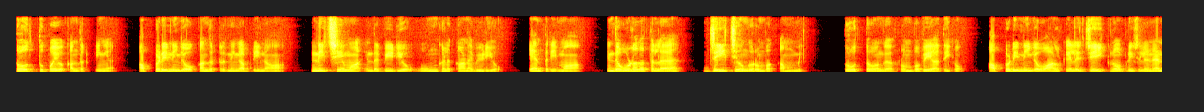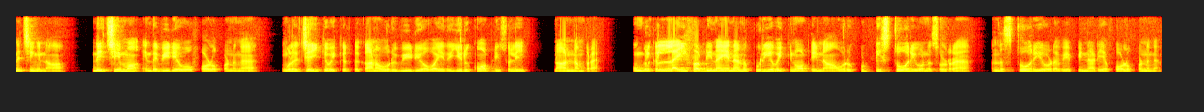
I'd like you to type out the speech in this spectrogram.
தோத்து போய் உட்காந்துருப்பீங்க அப்படி நீங்கள் உட்காந்துட்டு இருந்தீங்க அப்படின்னா நிச்சயமாக இந்த வீடியோ உங்களுக்கான வீடியோ. ஏன் தெரியுமா? இந்த உலகத்தில் ஜெயிச்சவங்க ரொம்ப கம்மி. தோத்தவங்க ரொம்பவே அதிகம். அப்படி நீங்கள் வாழ்க்கையில் ஜெயிக்கணும் அப்படின்னு சொல்லி நினச்சிங்கன்னா நிச்சயமாக இந்த வீடியோவை ஃபாலோ பண்ணுங்கள் உங்களை ஜெயிக்க வைக்கிறதுக்கான ஒரு வீடியோவாக இது இருக்கும் அப்படின்னு சொல்லி நான் நம்புகிறேன் உங்களுக்கு லைஃப் அப்படின்னா என்னென்னு புரிய வைக்கணும் அப்படின்னா ஒரு குட்டி ஸ்டோரி ஒன்று சொல்கிறேன் அந்த ஸ்டோரியோடவே பின்னாடியே ஃபாலோ பண்ணுங்கள்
